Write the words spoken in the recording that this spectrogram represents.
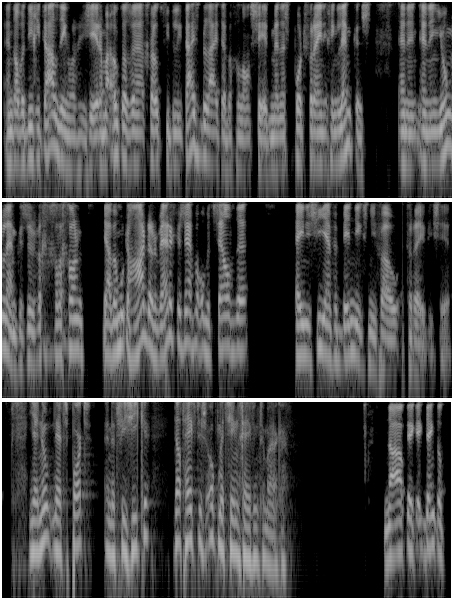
En dat we digitale dingen organiseren. Maar ook dat we een groot vitaliteitsbeleid hebben gelanceerd. Met een sportvereniging Lemkes. En een, en een jong Lemkes. Dus we, we, gewoon, ja, we moeten harder werken zeg maar, om hetzelfde energie- en verbindingsniveau te realiseren. Jij noemt net sport en het fysieke. Dat heeft dus ook met zingeving te maken. Nou, kijk, ik denk dat,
